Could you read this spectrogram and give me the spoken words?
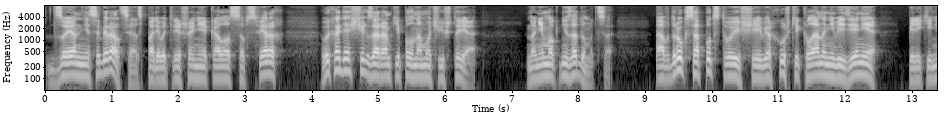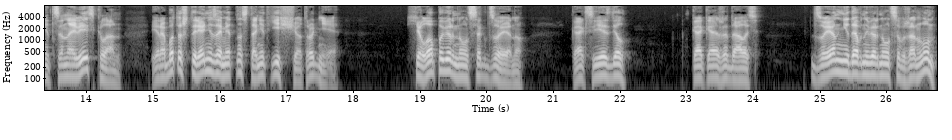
Дзуэн не собирался оспаривать решение колосса в сферах, выходящих за рамки полномочий штыря, но не мог не задуматься. А вдруг сопутствующее верхушке клана невезение перекинется на весь клан, и работа штыря незаметно станет еще труднее. Хило повернулся к Дзуэну. «Как съездил?» Как и ожидалось. Цзуэн недавно вернулся в Жанлун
